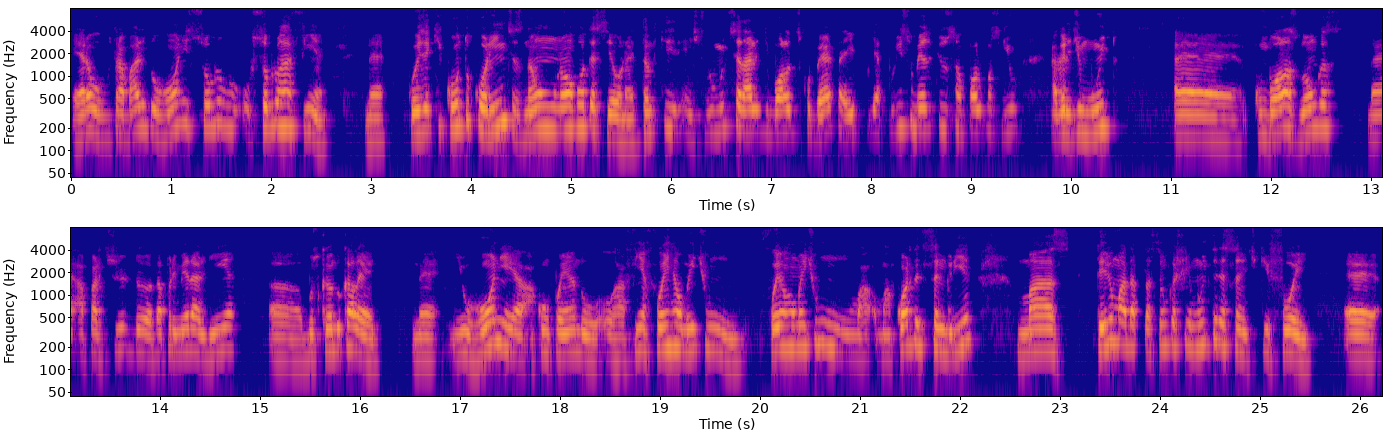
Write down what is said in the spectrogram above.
era o trabalho do Rony sobre o, sobre o Rafinha, né? Coisa que contra o Corinthians não, não aconteceu, né? Tanto que a gente viu muito cenário de bola descoberta aí, e é por isso mesmo que o São Paulo conseguiu agredir muito é, com bolas longas né, a partir do, da primeira linha, uh, buscando o Caleri. Né? E o Rony acompanhando o Rafinha foi realmente um foi realmente um, uma, uma corta de sangria, mas teve uma adaptação que eu achei muito interessante, que foi é,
